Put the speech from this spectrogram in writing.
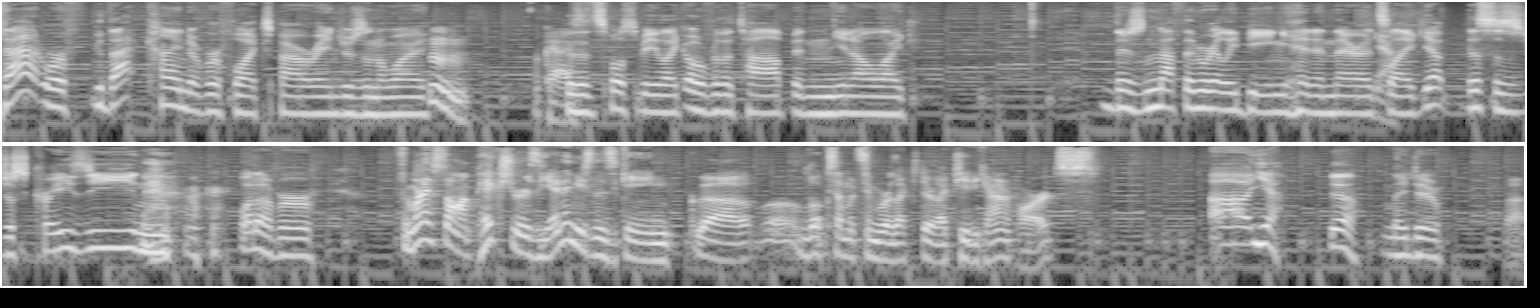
That ref- that kind of reflects Power Rangers in a way. okay. because it's supposed to be like over the top and you know like there's nothing really being hidden there it's Yeah. like yep this is just crazy and whatever From what I saw in pictures, the enemies in this game uh, look somewhat similar, like to their like TV counterparts. Uh yeah yeah they do But,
